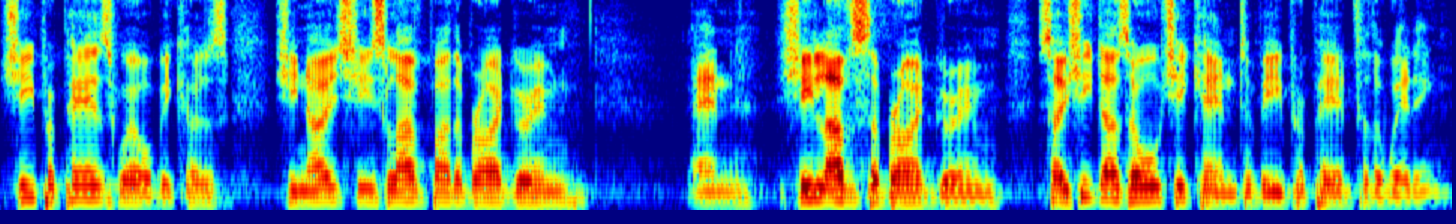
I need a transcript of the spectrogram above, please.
She prepares well because she knows she's loved by the bridegroom and she loves the bridegroom. So she does all she can to be prepared for the wedding.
